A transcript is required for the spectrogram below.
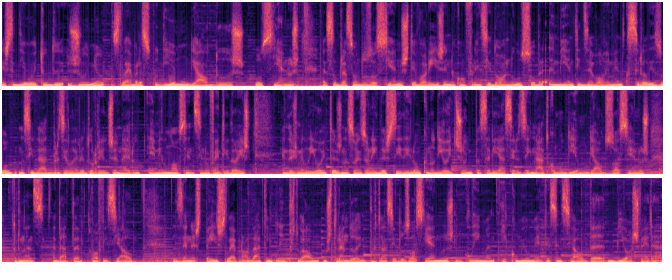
Neste dia 8 de junho celebra-se o Dia Mundial dos Oceanos. A celebração dos oceanos teve origem na Conferência da ONU sobre Ambiente e Desenvolvimento que se realizou na cidade brasileira do Rio de Janeiro em 1992. Em 2008, as Nações Unidas decidiram que no dia 8 de junho passaria a ser designado como o Dia Mundial dos Oceanos, tornando-se a data oficial. Dezenas de países celebram a data, incluindo Portugal, mostrando a importância dos oceanos no clima e como elemento essencial da biosfera.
